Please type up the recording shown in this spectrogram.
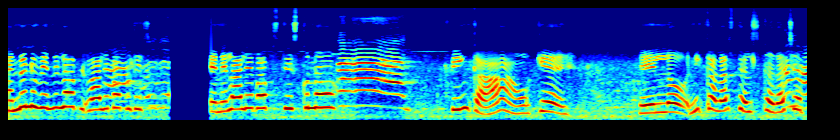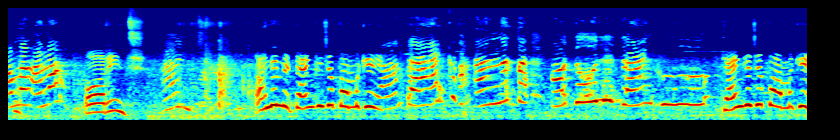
అన్న నువ్వు ఎన్ని లా- లాలీపాపులు తీసుకు ఎన్ని లాలీపాప్స్ తీసుకున్నావు? పింకా? ఓకే. ఎల్లో. నీ కలర్స్ తెలుసు కదా చెప్పు. ఆరెంజ్. అను థ్యాంక్ యూ చెప్పు అమ్మకి. థ్యాంక్ యూ చెప్పు అమ్మకి.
